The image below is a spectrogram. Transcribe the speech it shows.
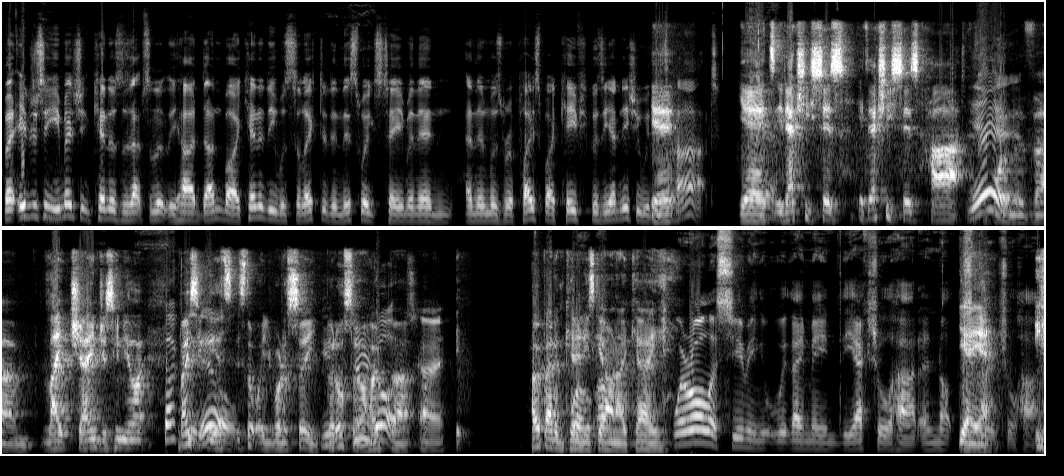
But interesting, you mentioned Kennedy was absolutely hard done by. Kennedy was selected in this week's team and then and then was replaced by Keith because he had an issue with his heart. Yeah, it's, it actually says it actually says heart at Yeah. the bottom of um, late changes, and you're like, Fucking basically, it's, hell. it's not what you want to see. You but also, I hope not. uh, Uh, hope Adam Kennedy's Well, going okay. We're all assuming they mean the actual heart and not the Yeah, yeah. spiritual heart. yeah,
